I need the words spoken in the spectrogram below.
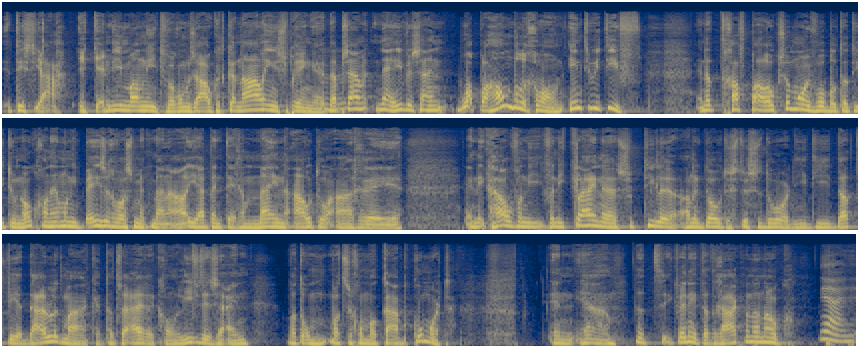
het is, ja, ik ken die man niet. Waarom zou ik het kanaal inspringen? Dat zijn we, nee, we zijn, wop, we handelen gewoon, intuïtief. En dat gaf Paul ook zo'n mooi voorbeeld... dat hij toen ook gewoon helemaal niet bezig was met mijn... au- Jij bent tegen mijn auto aangereden. En ik hou van die, van die kleine, subtiele anekdotes tussendoor... Die, die dat weer duidelijk maken. Dat we eigenlijk gewoon liefde zijn... wat, om, wat zich om elkaar bekommert. En ja, dat, ik weet niet, dat raakt me dan ook. Ja, en,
